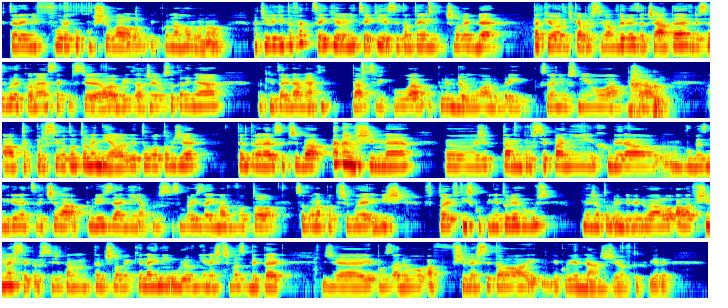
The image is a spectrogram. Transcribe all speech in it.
který mě furt jako pušoval jako nahoru, no. A ti lidi to fakt cítí, oni cítí, jestli tam ten člověk jde, tak jo, teďka prostě mám v 9 začátek, 10 bude konec, tak prostě jo, dobrý, zahřejou se tady nějak, pak jim tady dám nějaký pár cviků a půjdem domů a dobrý. Pak se na ně usmíju a čau. A tak prostě o tom to není, ale je to o tom, že ten trenér si třeba všimne, že tam prostě paní chudera vůbec nikdy necvičila a půjdeš za ní a prostě se budeš zajímat o to, co ona potřebuje, i když v té skupině to jde hůř, než na tom individuálu, ale všimneš si prostě, že tam ten člověk je na jiný úrovni než třeba zbytek, že je pozadu a všimneš si toho a jako jednáš, že jo, v tu chvíli.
